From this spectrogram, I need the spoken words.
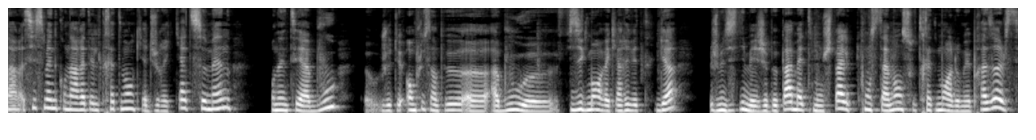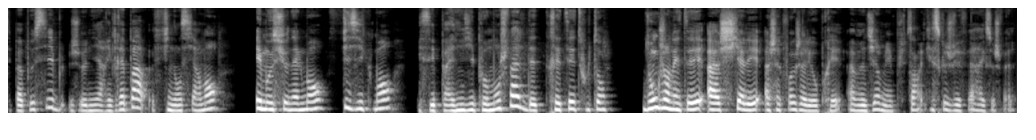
a, six semaines qu'on a arrêté le traitement qui a duré quatre semaines. On était à bout. Euh, j'étais en plus un peu euh, à bout euh, physiquement avec l'arrivée de Triga je me suis dit, mais je peux pas mettre mon cheval constamment sous traitement à l'oméprazole, c'est pas possible, je n'y arriverai pas financièrement, émotionnellement, physiquement, et c'est pas une vie pour mon cheval d'être traité tout le temps. Donc j'en étais à chialer à chaque fois que j'allais au pré, à me dire, mais putain, qu'est-ce que je vais faire avec ce cheval?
